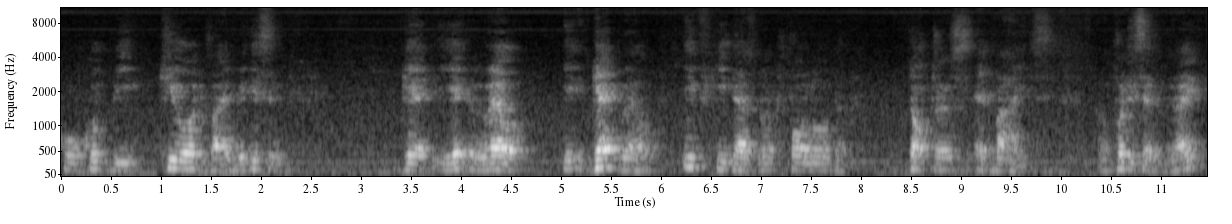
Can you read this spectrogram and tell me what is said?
who could be cured by medicine get well, get well if he does not follow the doctor's advice? Uh, 47, right?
